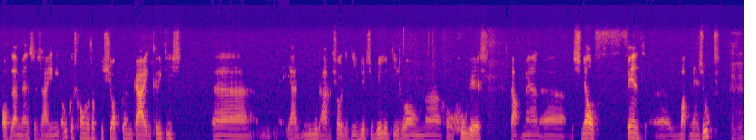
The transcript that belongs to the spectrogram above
of daar mensen zijn die ook eens gewoon eens op je shop kunnen kijken, kritisch. Uh, ja, je moet eigenlijk zorgen dat die usability gewoon, uh, gewoon goed is. Dat men snel vindt wat men zoekt. Mm -hmm.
